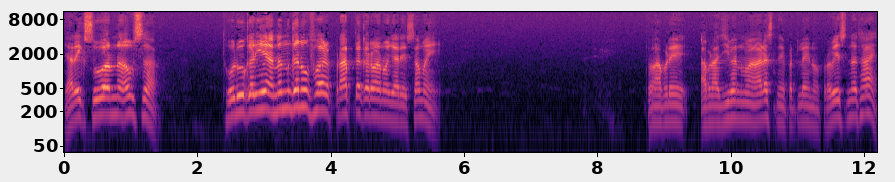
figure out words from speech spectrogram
જ્યારે એક સુવર્ણ અવસર થોડું કરીએ અનંતઘનું ફળ પ્રાપ્ત કરવાનો જ્યારે સમય, તો આપણે આપણા જીવનમાં આળસને પટલાઈનો પ્રવેશ ન થાય.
